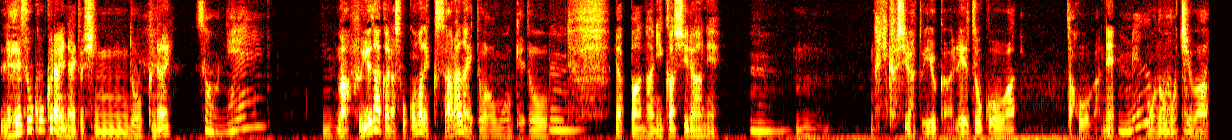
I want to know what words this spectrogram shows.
冷蔵庫くらいないとしんどくない、そうね。うんまあ冬だからそこまで腐らないとは思うけど、うん。やっぱ何かしらね、うん。うん、何かしらというか冷蔵庫があった方がね、物持ちは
